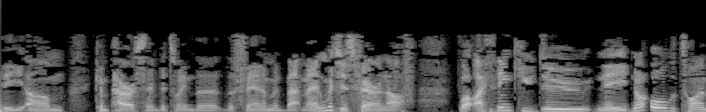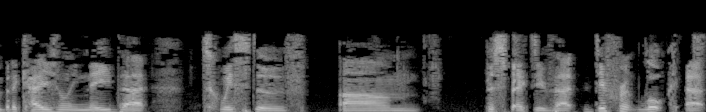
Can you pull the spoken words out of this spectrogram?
the um, comparison between the the Phantom and Batman, which is fair enough. But I think you do need not all the time, but occasionally need that twist of um, perspective, that different look at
